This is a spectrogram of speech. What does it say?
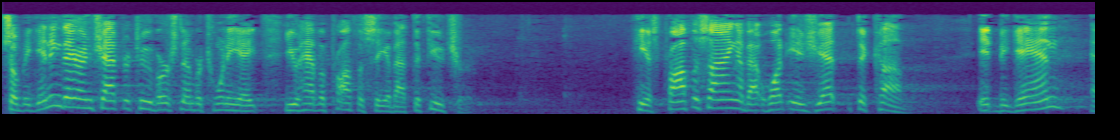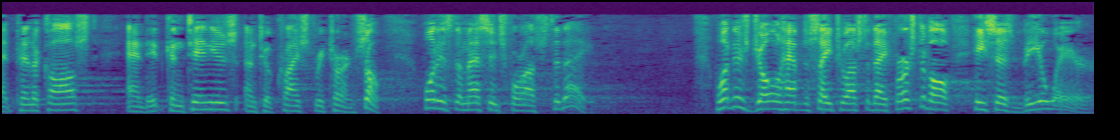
So beginning there in chapter 2 verse number 28, you have a prophecy about the future. He is prophesying about what is yet to come. It began at Pentecost and it continues until Christ returns. So, what is the message for us today? What does Joel have to say to us today? First of all, he says, be aware.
